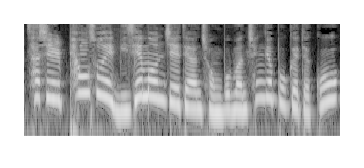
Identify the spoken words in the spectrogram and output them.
사실 평소에 미세먼지에 대한 정보만 챙겨보게 되고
